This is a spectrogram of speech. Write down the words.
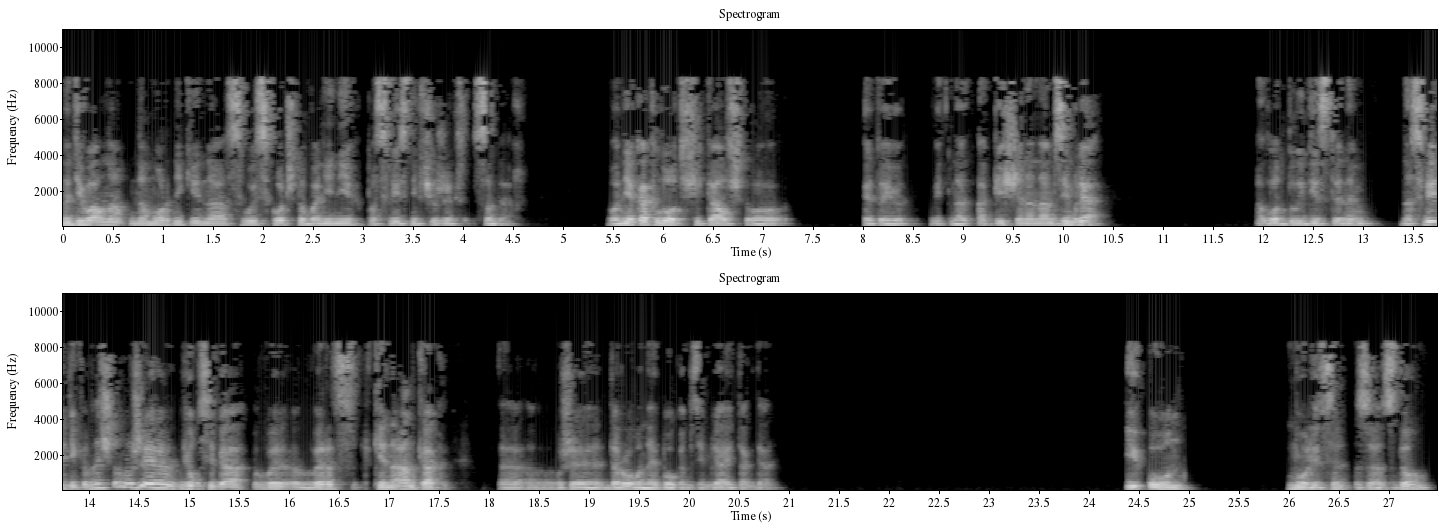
надевал на, намордники на свой скот, чтобы они не паслись ни в чужих садах. Он не как Лот считал, что это ведь обещана нам земля. А Лот был единственным наследником, значит, он уже вел себя в, в Эрц Кенаан, как э, уже дарованная Богом земля и так далее. И он молится за Сдом,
